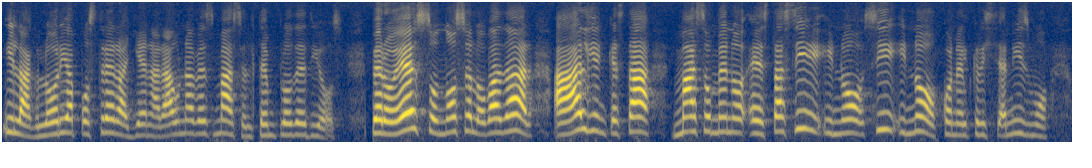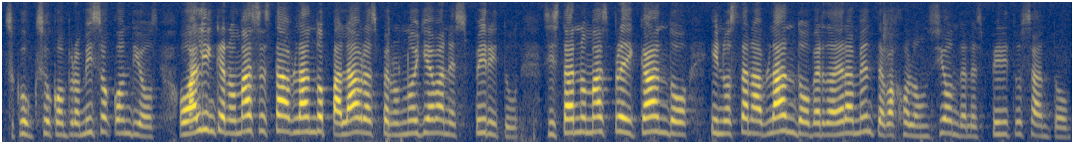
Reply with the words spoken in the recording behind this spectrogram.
y la gloria postrera llenará una vez más el templo de Dios. Pero eso no se lo va a dar a alguien que está más o menos, está sí y no, sí y no con el cristianismo, su, compromiso con Dios, o alguien que nomás está hablando palabras pero no llevan espíritu, si están nomás predicando y no están hablando verdaderamente bajo la unción del Espíritu Santo.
